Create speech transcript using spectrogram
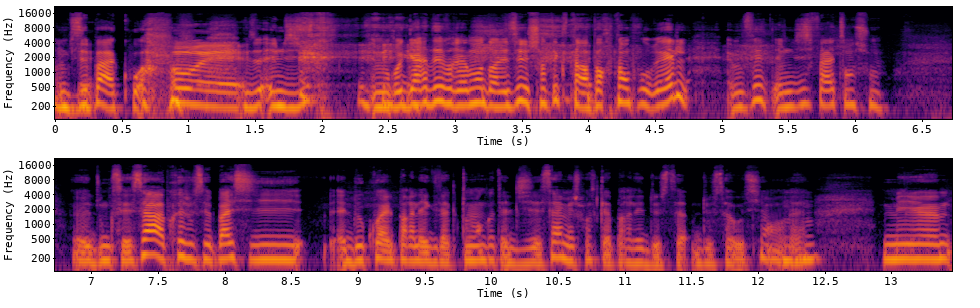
Elle me disait pas à quoi. elle me disait elle me regardait vraiment dans les yeux. Je sentais que c'était important pour elle. Elle me, fait, elle me disait fais attention. Euh, donc c'est ça. Après, je sais pas si de quoi elle parlait exactement quand elle disait ça, mais je pense qu'elle parlait de ça, de ça aussi en vrai. Mhm. Mais euh,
